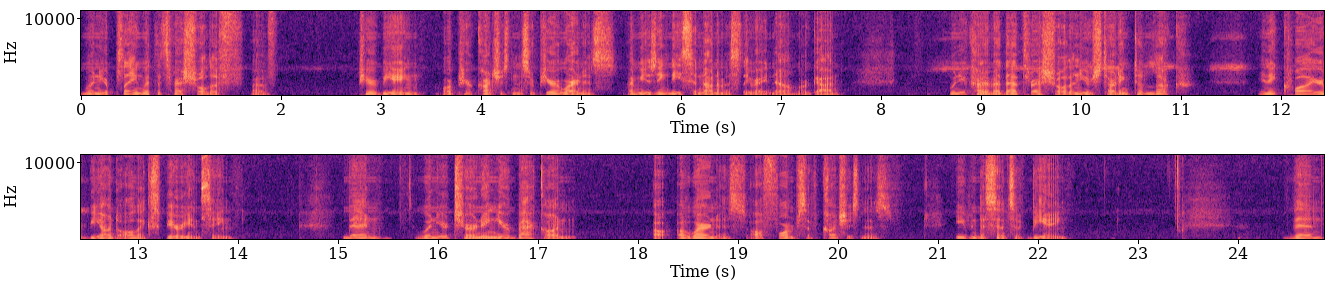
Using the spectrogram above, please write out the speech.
when you're playing with the threshold of, of pure being or pure consciousness or pure awareness. I'm using these synonymously right now, or God when you're kind of at that threshold and you're starting to look and inquire beyond all experiencing, then when you're turning your back on uh, awareness, all forms of consciousness, even the sense of being, then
